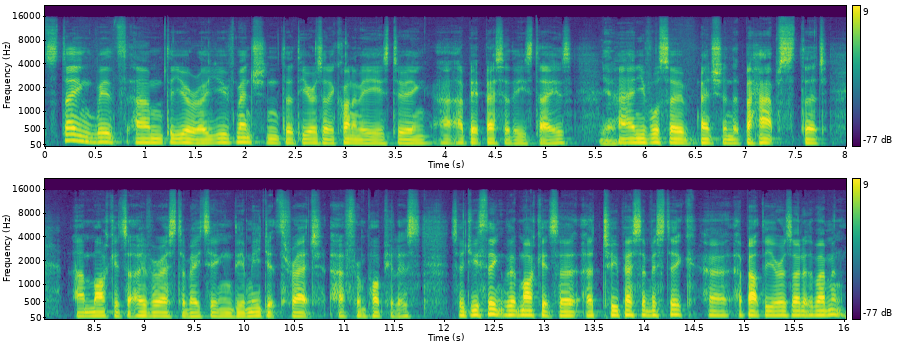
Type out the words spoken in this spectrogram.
staying with um, the euro, you've mentioned that the eurozone economy is doing uh, a bit better these days, yeah. and you've also mentioned that perhaps that uh, markets are overestimating the immediate threat uh, from populists. So, do you think that markets are, are too pessimistic uh, about the eurozone at the moment?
